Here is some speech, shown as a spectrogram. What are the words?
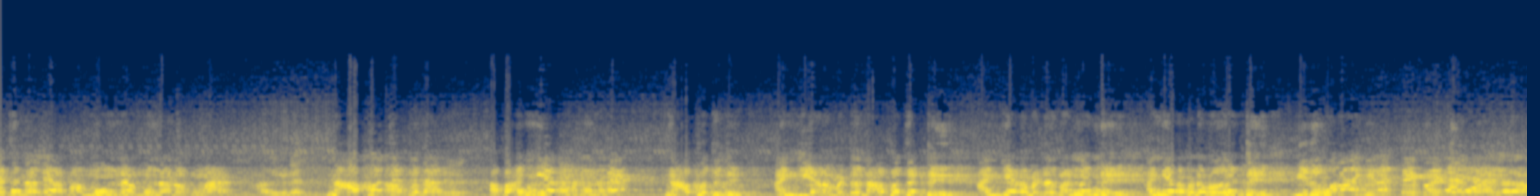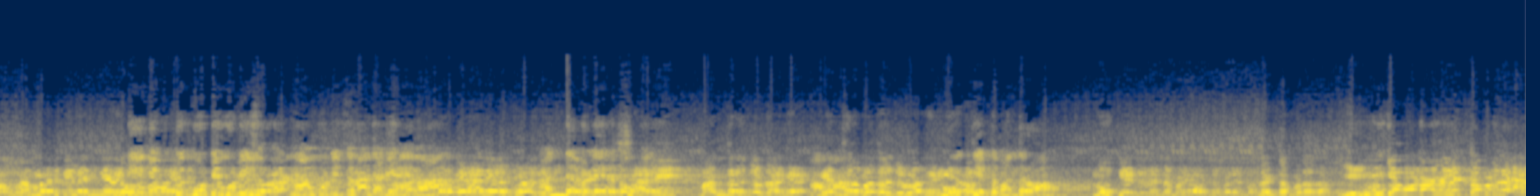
எத்தனை நாள் அப்பா? மூணு மூணு நாள் வைக்குமா அது கிடையாது. நாற்பத்தெட்டு நாள். அப்ப அங்கீகாரம் பெற்றது நாற்பத்தெட்டு. அங்கீகாரம் பெற்ற நாற்பத்தெட்டு. அங்கீகாரம் பெற்ற பன்னெண்டு. அங்கீகாரம் பெற்ற பதினெட்டு. இது ஒரு இரட்டை படையா நம்ம இருக்கல நீங்க மட்டும் கூட்டி கூட்டி சொல்லலாம் நான் கூட்டி சொன்னா தனியா அந்த வேலையா இருக்கக்கூடாது அந்த வேலையா. சரி மந்திரம் சொல்றாங்க. எத்தனை மந்திரம் சொல்லுவாங்க நூத்தி எட்டு மந்திரம். நூத்தி எட்டு ரெட்டப்படையா ஒட்டப்படையா ரெட்டப்படதான் எங்க போனாலும் ரெட்டப்படுறேன்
